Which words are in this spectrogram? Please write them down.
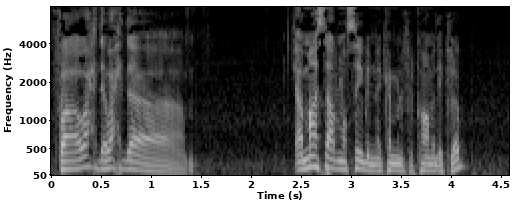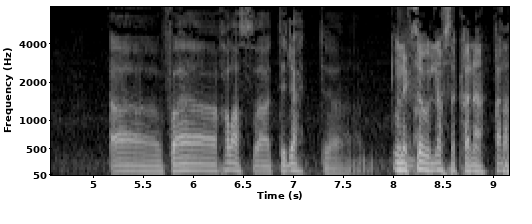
فواحدة واحدة آه، ما صار نصيب إني أكمل في الكوميدي كلوب. آه فخلاص آه، اتجهت آه إنك تسوي لنفسك قناة قناة.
